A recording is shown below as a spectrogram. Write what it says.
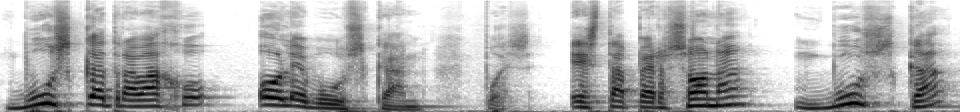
¿busca trabajo o le buscan? Pues esta persona busca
